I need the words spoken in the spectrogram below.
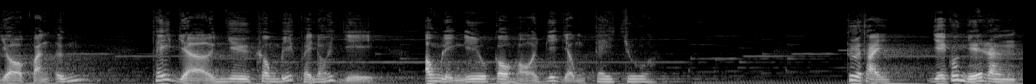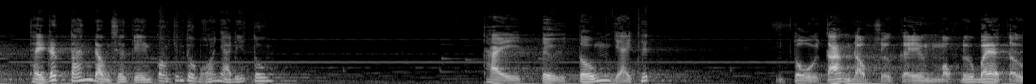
dò phản ứng. Thấy vợ như không biết phải nói gì, ông liền nêu câu hỏi với giọng cay chua. Thưa thầy, vậy có nghĩa rằng thầy rất tán đồng sự kiện con chúng tôi bỏ nhà đi tu? Thầy từ tốn giải thích. Tôi tán đọc sự kiện một đứa bé tự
